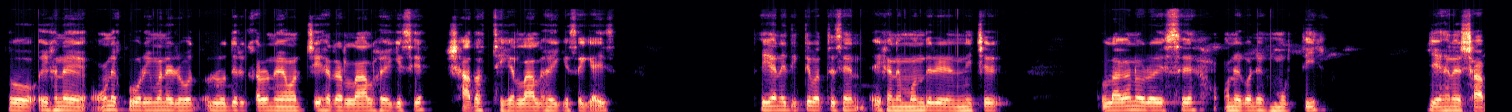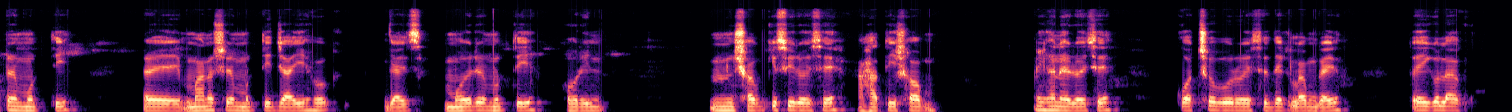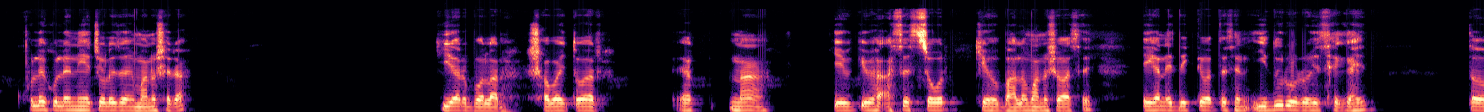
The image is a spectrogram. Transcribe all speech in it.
তো এখানে অনেক পরিমাণে রোদ, রোদের কারণে আমার চেহারা লাল হয়ে গেছে, সাদার থেকে লাল হয়ে গেছে গাইস এখানে দেখতে পাচ্ছেন এখানে মন্দিরের নিচে লাগানো রয়েছে অনেক অনেক মূর্তি। যেখানে সাপের মূর্তি মানুষের মূর্তি যাই হোক গাইজ ময়ূরের মূর্তি, হরিণ সব কিছুই রয়েছে, হাতি সব এখানে রয়েছে। কচ্ছপও রয়েছে দেখলাম গায়ে তো এইগুলা খুলে খুলে নিয়ে চলে যায় মানুষেরা। কি আর বলার, সবাই তো আর এক, না, কেউ কেউ আছে চোর, কেউ ভালো মানুষও আছে। এখানে দেখতে পাচ্ছেন ইঁদুরও রয়েছে গাইজ তো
